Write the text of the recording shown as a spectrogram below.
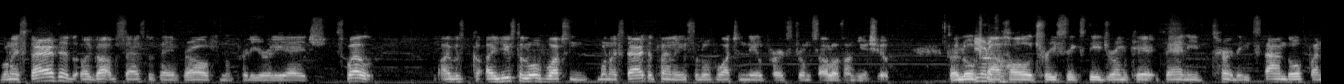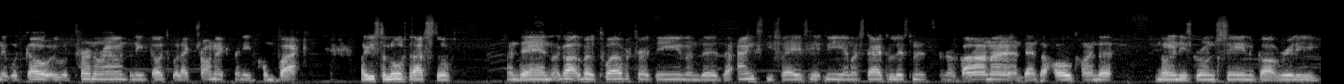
when I started, I got obsessed with Dave Grohl from a pretty early age. Well, I was I used to love watching when I started playing. I used to love watching Neil Peart's drum solos on YouTube. So I loved Beautiful. that whole 360 drum kit. Then he'd turn, he'd stand up and it would go, it would turn around and he'd go to electronic. Then he'd come back. I used to love that stuff. And then I got about 12 or 13 and the, the angsty phase hit me and I started listening to Nirvana and then the whole kind of 90s grunge scene got really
